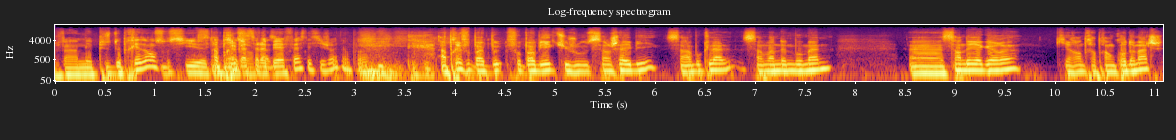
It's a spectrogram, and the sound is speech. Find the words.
Enfin, mais plus de présence aussi. euh, Après, grâce à la BFS, les six jaunes ou pas Après, faut pas, faut pas oublier que tu joues sans Shaibi, sans Abouklal, sans Vandenboomen, euh, sans Dejagereux, qui rentre après en cours de match.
